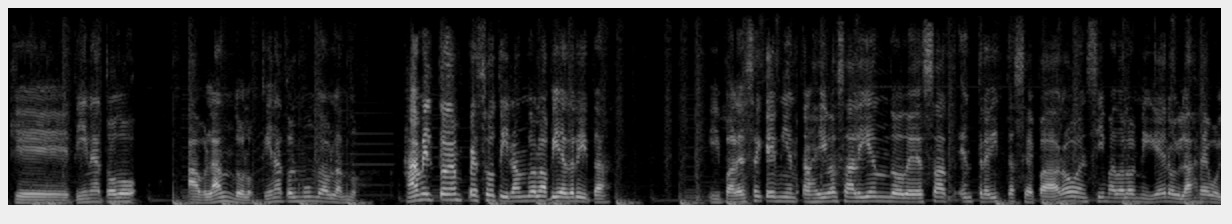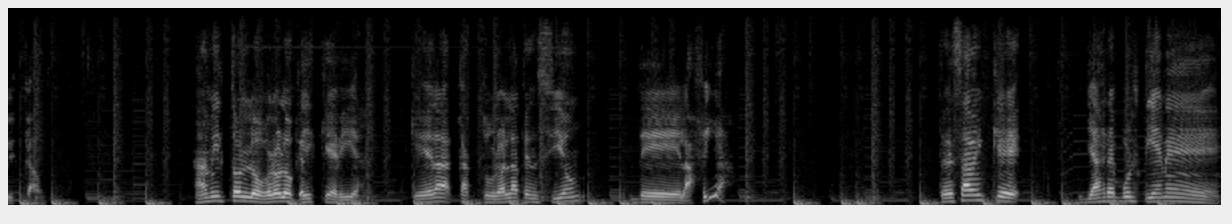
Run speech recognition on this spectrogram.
que tiene a todo hablando, los tiene a todo el mundo hablando. Hamilton empezó tirando la piedrita y parece que mientras iba saliendo de esa entrevista se paró encima del hormiguero y la ha revolcado. Hamilton logró lo que él quería, que era capturar la atención de la FIA. Ustedes saben que ya Red Bull tiene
